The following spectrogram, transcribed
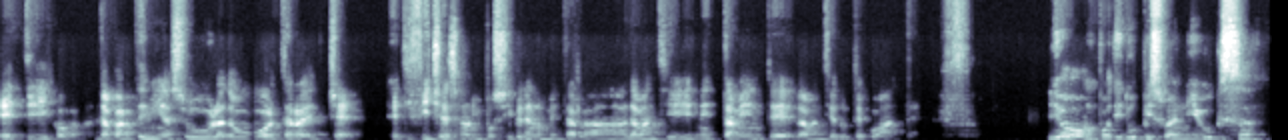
E ti dico, da parte mia, sulla due Walter è, cioè, è difficile se non impossibile non metterla davanti nettamente davanti a tutte quante. Io ho un po' di dubbi su Annie Hughes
